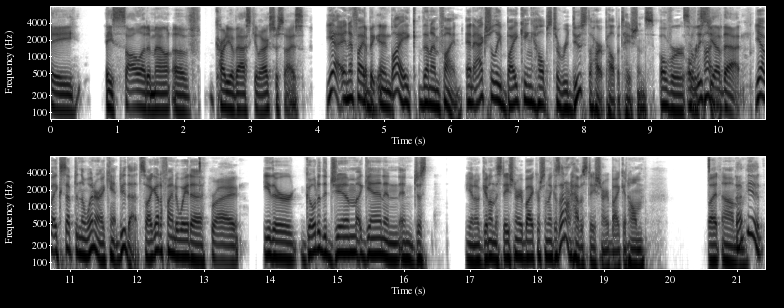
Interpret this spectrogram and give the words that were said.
a a solid amount of cardiovascular exercise. Yeah, and if I and- bike, then I'm fine. And actually, biking helps to reduce the heart palpitations over So over at least time. you have that. Yeah, but except in the winter, I can't do that. So I got to find a way to Right. either go to the gym again and and just you know get on the stationary bike or something because I don't have a stationary bike at home. But um, That'd be it.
